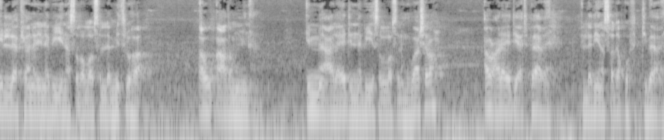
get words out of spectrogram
إلا كان لنبينا صلى الله عليه وسلم مثلها أو أعظم منها إما على يد النبي صلى الله عليه وسلم مباشرة أو على يد أتباعه الذين صدقوا في اتباعه.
